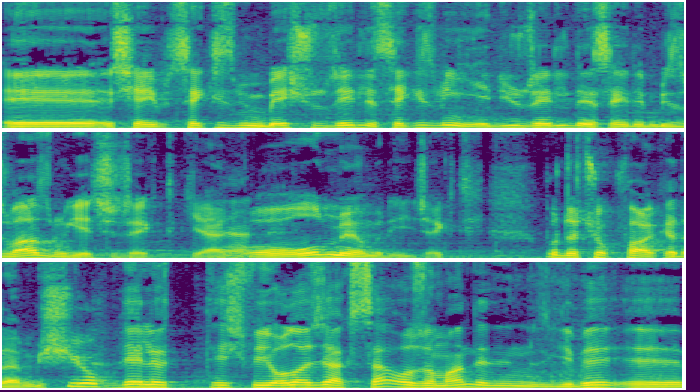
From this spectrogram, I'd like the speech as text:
e, şey 8550 8750 deseydin biz vaz mı geçecektik yani? O olmuyor mu diyecektik. Burada çok fark eden bir şey yok. Devlet teşviği olacaksa o zaman dediğimiz gibi e,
